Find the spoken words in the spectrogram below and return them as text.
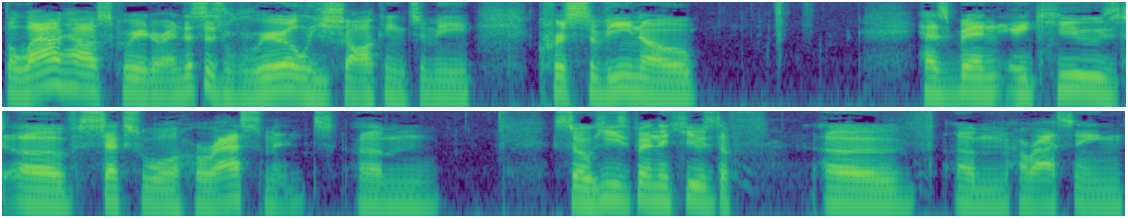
the Loud House creator, and this is really shocking to me, Chris Savino has been accused of sexual harassment. Um, so he's been accused of of um, harassing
